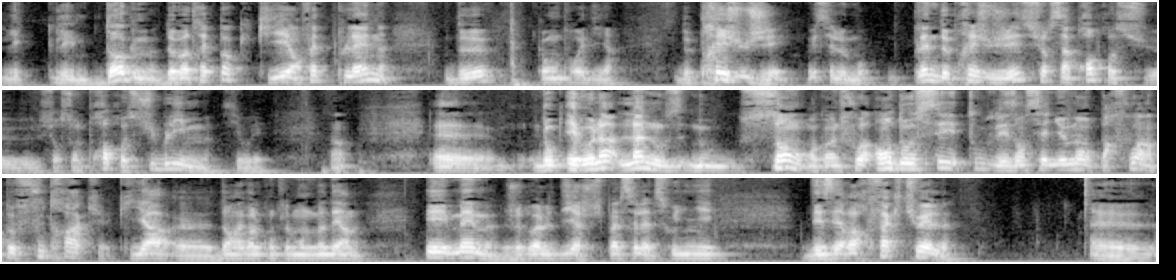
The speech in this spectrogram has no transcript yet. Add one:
les, dogmes de votre époque, qui est en fait pleine de, comment on pourrait dire, de préjugés, oui c'est le mot, pleine de préjugés sur, sa propre, sur son propre sublime, si vous voulez. Hein euh, donc Evola, là, nous, nous sent, encore une fois, endosser tous les enseignements, parfois un peu foutraques, qu'il y a euh, dans Révolte contre le monde moderne, et même, je dois le dire, je ne suis pas le seul à le souligner, des erreurs factuelles euh,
